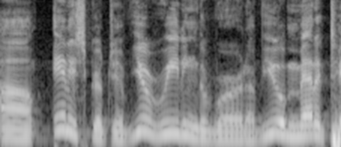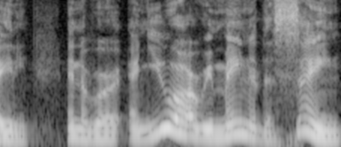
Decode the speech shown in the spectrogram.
uh, any scripture, if you're reading the word, if you're meditating in the word, and you are remaining the same,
